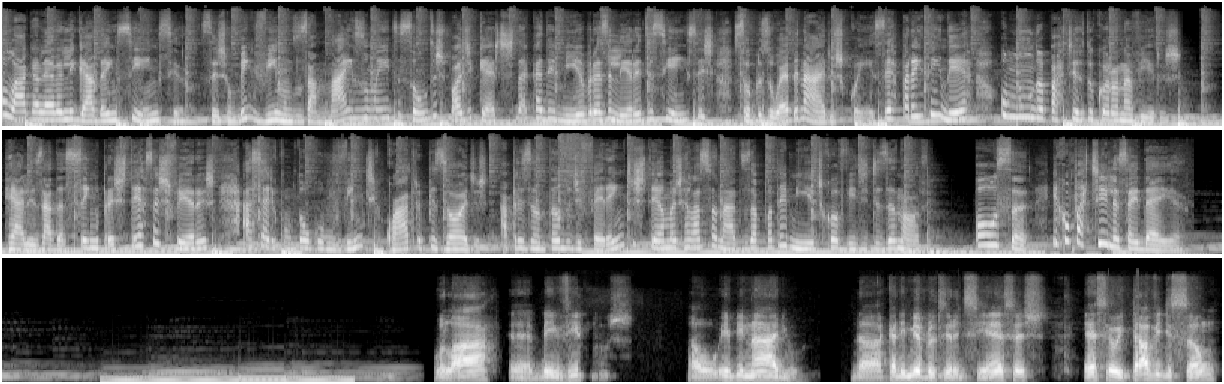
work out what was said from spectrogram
Olá, galera ligada em ciência. Sejam bem-vindos a mais uma edição dos podcasts da Academia Brasileira de Ciências sobre os webinários Conhecer para Entender o Mundo a partir do Coronavírus. Realizada sempre às terças-feiras, a série contou com 24 episódios apresentando diferentes temas relacionados à pandemia de Covid-19. Ouça e compartilhe essa ideia! Olá, é, bem-vindos ao webinário da Academia Brasileira de Ciências. Essa é a oitava edição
